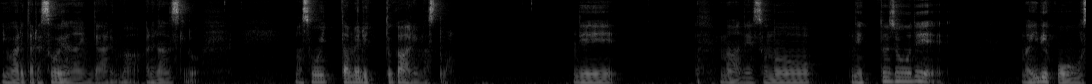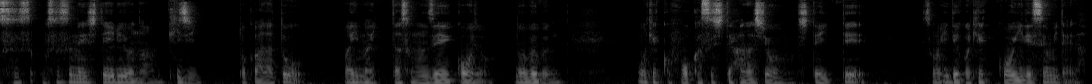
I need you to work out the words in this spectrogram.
言われたらそうじゃないんであれ,、まあ、あれなんですけど、まあ、そういったメリットがありますと。でまあねそのネット上で、まあ、イデコをおすおすすめしているような記事とかだと、まあ、今言ったその税控除の部分を結構フォーカスして話をしていてそのイデコ結構いいですよみたいな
